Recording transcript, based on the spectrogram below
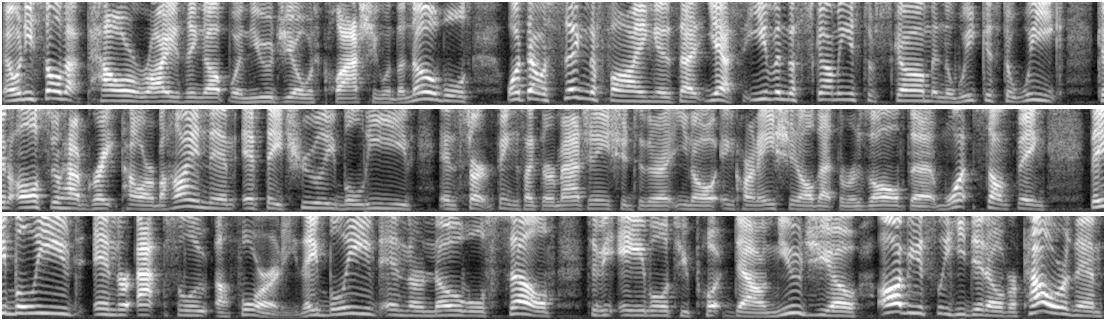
And when you saw that power rising up when Eugeo was clashing with the nobles, what that was signifying is that, yes, even the scummiest of scum and the weakest of weak can also have great power behind them if they truly believe in certain things like their imagination to their, you know, incarnation all that, the resolve to want something, they believed in their absolute authority. They believed in their noble self to be able to put down Eugeo. Obviously, he did overpower them,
